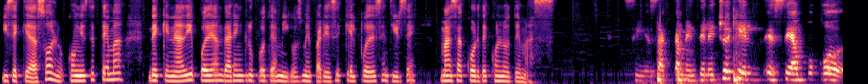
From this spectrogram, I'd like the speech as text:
y se queda solo. Con este tema de que nadie puede andar en grupos de amigos, me parece que él puede sentirse más acorde con los demás. Sí, exactamente. El hecho de que él sea un poco,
